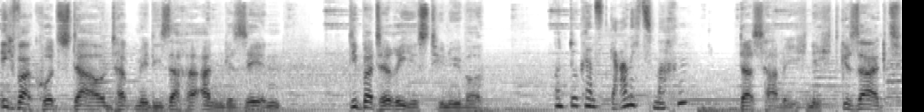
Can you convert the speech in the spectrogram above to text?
Ich war kurz da und hab mir die Sache angesehen. Die Batterie ist hinüber. Und du kannst gar nichts machen? Das habe ich nicht gesagt.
